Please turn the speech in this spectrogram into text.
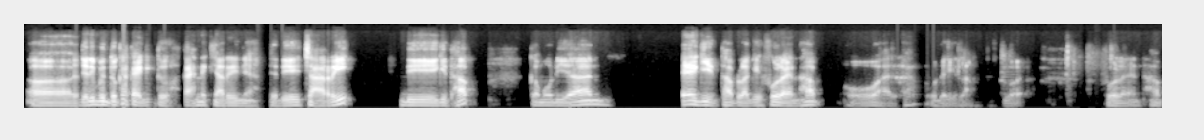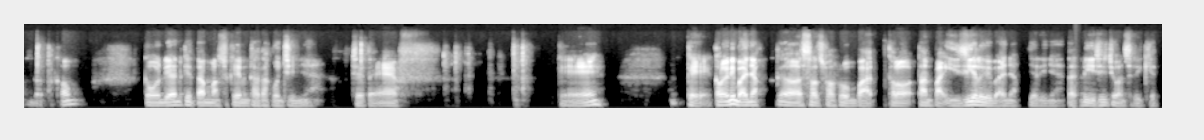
Uh, jadi bentuknya kayak gitu teknik nyarinya. Jadi cari di GitHub, kemudian eh GitHub lagi full and hub. Oh, alah, udah hilang. fullandhub.com. Kemudian kita masukin kata kuncinya CTF. Oke. Okay. Oke, kalau ini banyak uh, 144. Kalau tanpa easy lebih banyak jadinya. Tadi easy cuma sedikit.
